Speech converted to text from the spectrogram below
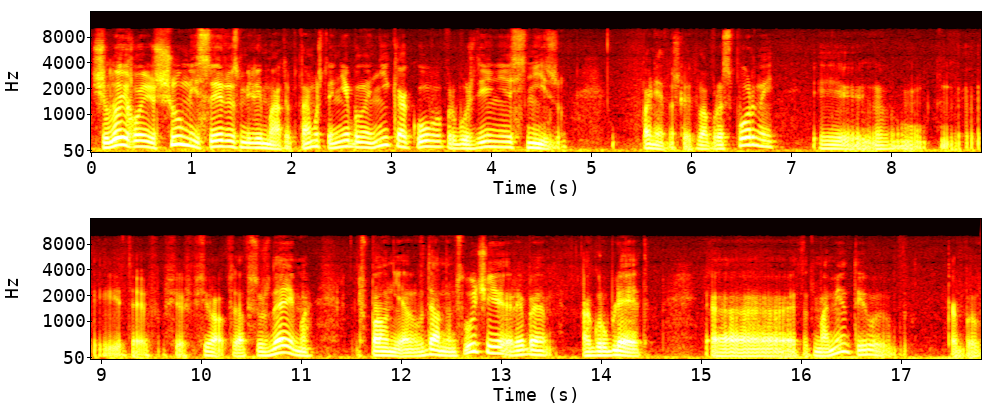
Шилой гой шум и сэрус милимату, потому что не было никакого пробуждения снизу. Понятно, что это вопрос спорный, и, и это все, все обсуждаемо вполне. В данном случае Рэбе огрубляет э, этот момент, и как бы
